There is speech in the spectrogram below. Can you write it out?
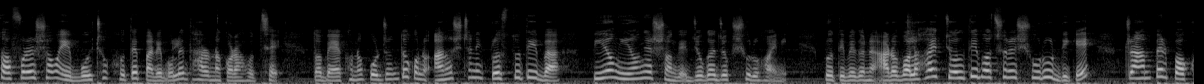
সফরের সময় এই বৈঠক হতে পারে বলে ধারণা করা হচ্ছে। তবে এখনও পর্যন্ত কোনো আনুষ্ঠানিক প্রস্তুতি বা পিয়ং ইয়ং এর সঙ্গে যোগাযোগ শুরু হয়নি। প্রতিবেদনে আরও বলা হয়, চলতি বছরের শুরুর দিকে ট্রাম্পের পক্ষ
